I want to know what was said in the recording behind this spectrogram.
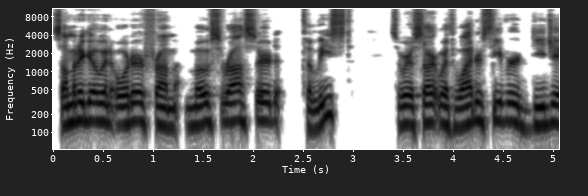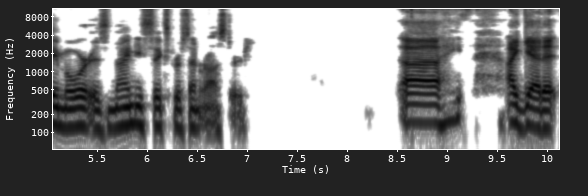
So I'm going to go in order from most rostered to least. So we're going to start with wide receiver DJ Moore is 96% rostered. Uh, I get it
